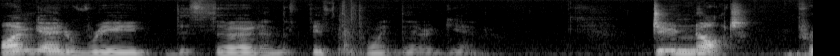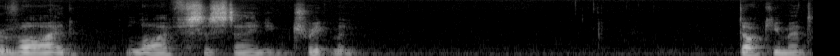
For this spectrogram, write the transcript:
I'm going to read the third and the fifth point there again. Do not provide life sustaining treatment. Document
